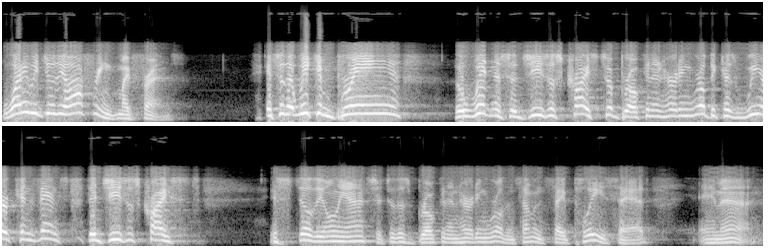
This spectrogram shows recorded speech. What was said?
Why do we do the offering, my friends? It's so that we can bring the witness of Jesus Christ to a broken and hurting world because we are convinced that Jesus Christ is still the only answer to this broken and hurting world. And someone say, please say it. Amen.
